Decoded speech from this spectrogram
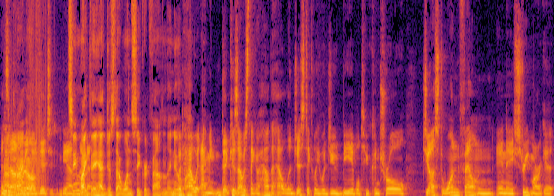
It's Not that I not know really. of. Did you, yeah, It seemed like they had just that one secret fountain they knew But about. how? Would, I mean, because I was thinking, how the hell logistically would you be able to control just one fountain in a street market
